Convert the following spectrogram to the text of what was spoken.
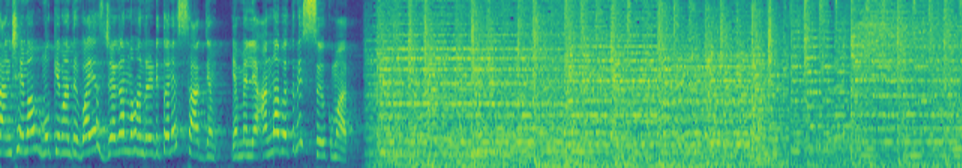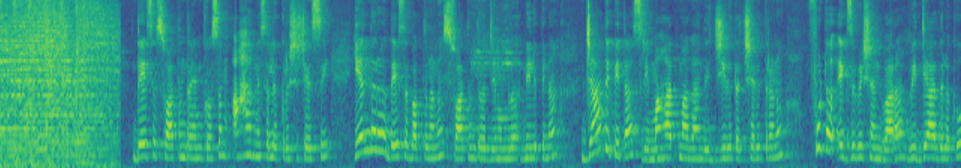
సంక్షేమం ముఖ్యమంత్రి వైఎస్ జగన్మోహన్ రెడ్డితోనే సాధ్యం. ఎమ్మెల్యే అన్నాబతిని శివకుమార్. దేశ స్వాతంత్ర్యం కోసం అహర్నిశలు కృషి చేసి ఎందరో దేశభక్తులను స్వాతంత్రోద్యమంలో నిలిపిన జాతిపిత శ్రీ మహాత్మా గాంధీ జీవిత చరిత్రను ఫోటో ఎగ్జిబిషన్ ద్వారా విద్యార్థులకు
